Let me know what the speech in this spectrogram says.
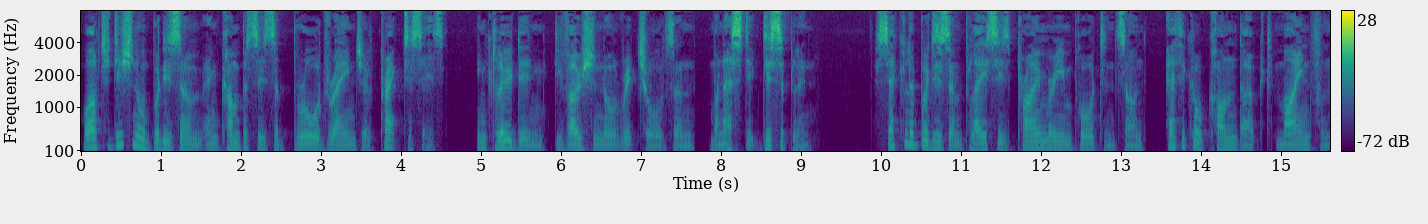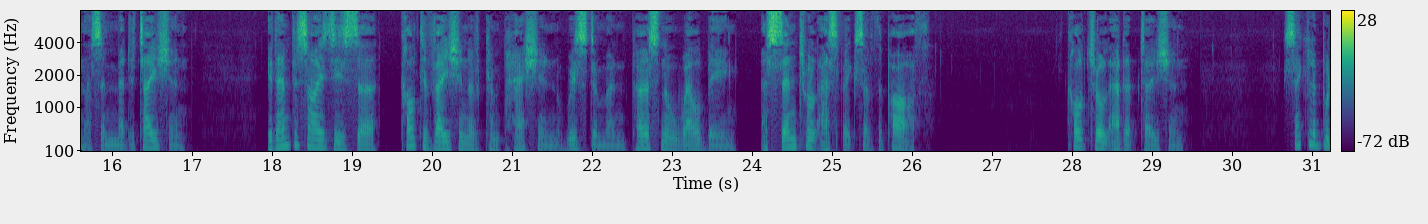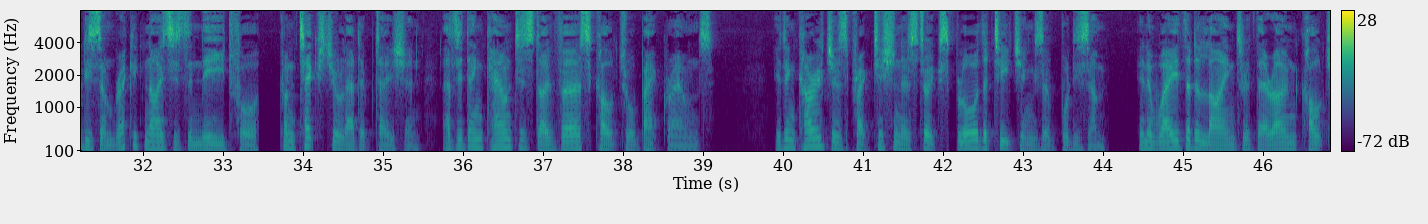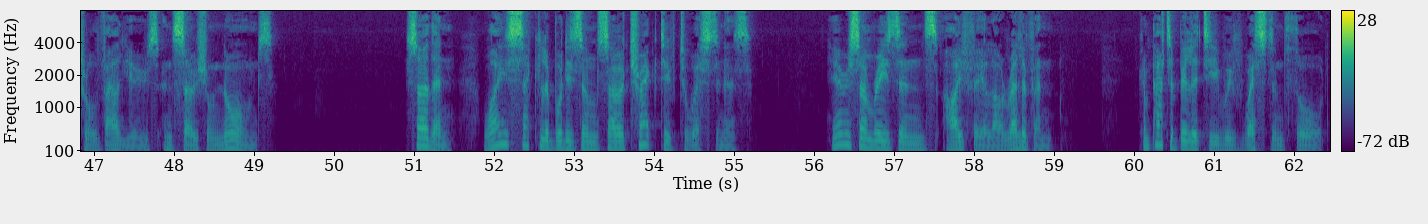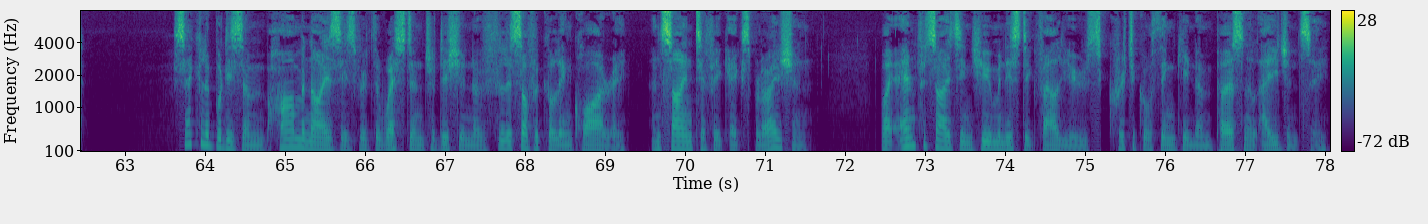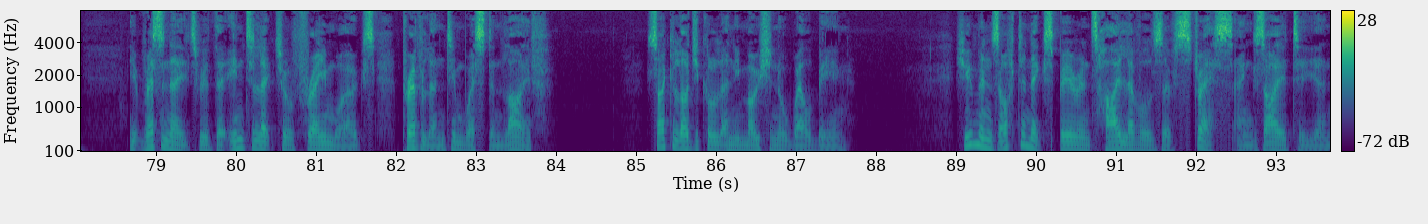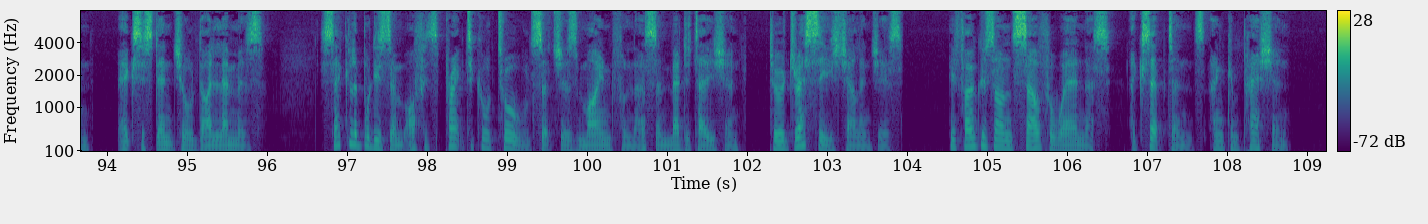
While traditional Buddhism encompasses a broad range of practices, including devotional rituals and monastic discipline, secular Buddhism places primary importance on ethical conduct, mindfulness, and meditation. It emphasizes uh, cultivation of compassion, wisdom, and personal well being are central aspects of the path. Cultural adaptation. Secular Buddhism recognizes the need for contextual adaptation as it encounters diverse cultural backgrounds. It encourages practitioners to explore the teachings of Buddhism in a way that aligns with their own cultural values and social norms. So then, why is secular Buddhism so attractive to Westerners? Here are some reasons I feel are relevant. Compatibility with Western thought. Secular Buddhism harmonizes with the Western tradition of philosophical inquiry and scientific exploration. By emphasizing humanistic values, critical thinking, and personal agency, it resonates with the intellectual frameworks prevalent in Western life. Psychological and emotional well being. Humans often experience high levels of stress, anxiety, and existential dilemmas. Secular Buddhism offers practical tools such as mindfulness and meditation to address these challenges. It focuses on self awareness, acceptance, and compassion,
